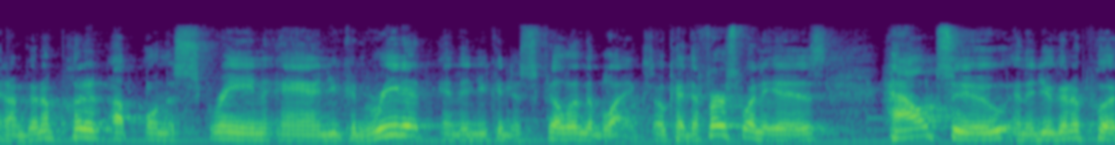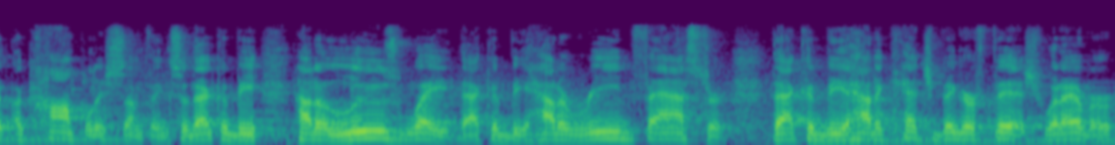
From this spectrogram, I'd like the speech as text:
and I'm going to put it up on the screen and you can read it and then you can just fill in the blanks. Okay the first one is how to and then you're going to put accomplish something. So that could be how to lose weight that could be how to read faster that could be how to catch bigger fish whatever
